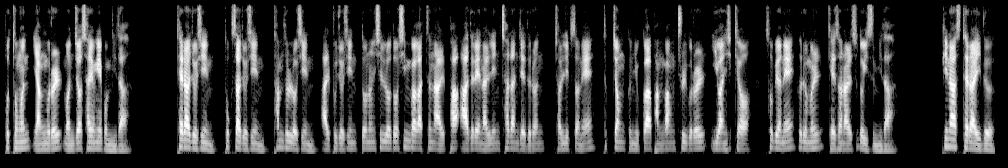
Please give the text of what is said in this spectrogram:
보통은 약물을 먼저 사용해 봅니다. 테라조신, 톡사조신, 탐술로신, 알프조신 또는 실로도신과 같은 알파 아드레날린 차단제들은 전립선의 특정 근육과 방광 출구를 이완시켜 소변의 흐름을 개선할 수도 있습니다. 피나스테라이드,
